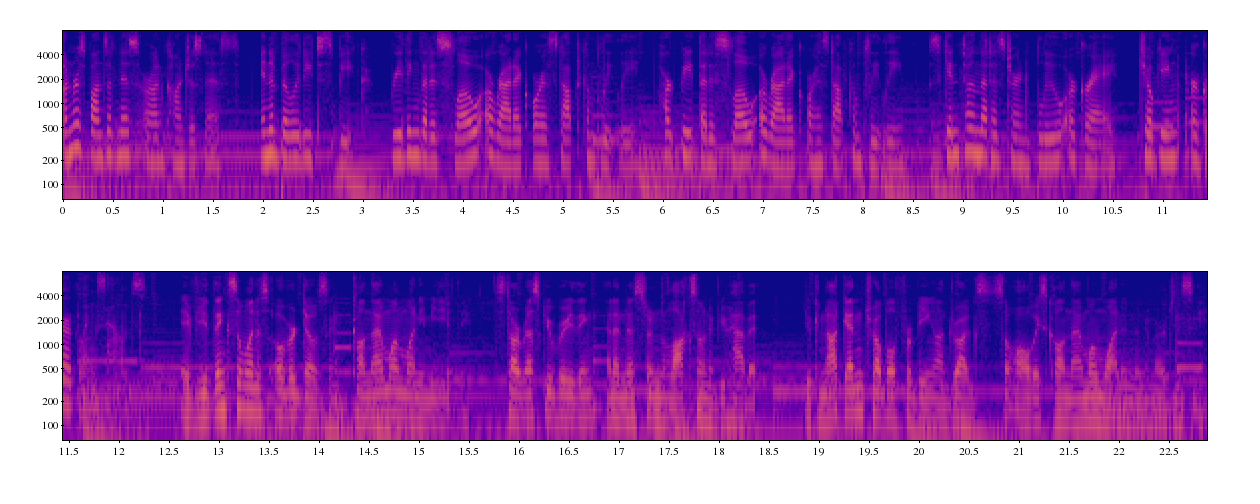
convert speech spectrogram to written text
unresponsiveness or unconsciousness, inability to speak, breathing that is slow, erratic, or has stopped completely, heartbeat that is slow, erratic, or has stopped completely, skin tone that has turned blue or gray, choking or gurgling sounds. If you think someone is overdosing, call 911 immediately. Start rescue breathing and administer naloxone if you have it. You cannot get in trouble for being on drugs, so always call 911 in an emergency.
